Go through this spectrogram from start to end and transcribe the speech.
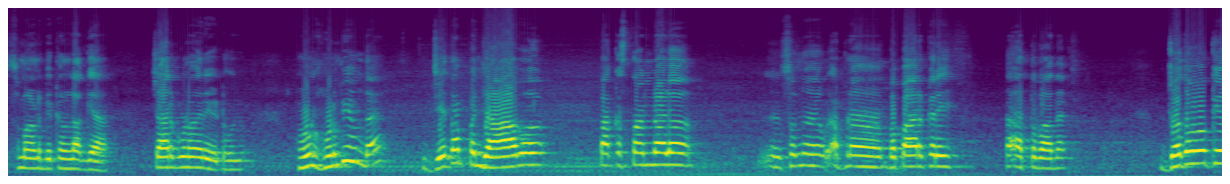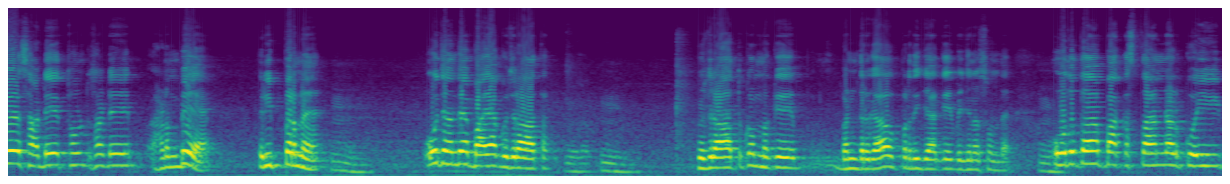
ਸਮਾਨ ਵਿਕਣ ਲੱਗ ਗਿਆ ਚਾਰ ਗੁਣਾ ਰੇਟ ਹੋ ਜੂ ਹੁਣ ਹੁਣ ਵੀ ਹੁੰਦਾ। ਜੇ ਤਾਂ ਪੰਜਾਬ ਪਾਕਿਸਤਾਨ ਨਾਲ ਆਪਣਾ ਵਪਾਰ ਕਰੇ ਤਾਂ ਅੱਤਵਾਦ ਹੈ। ਜਦੋਂ ਕਿ ਸਾਡੇ ਇੱਥੋਂ ਸਾਡੇ ਹੜੰਬੇ ਹੈ ਰੀਪਰ ਨੇ ਹੂੰ। ਉਹ ਜਾਂਦੇ ਆ ਬਾਇਆ ਗੁਜਰਾਤ। ਗੁਜਰਾਤ ਘੁੰਮ ਕੇ ਬੰਦਰਗਾਹ ਉੱਪਰ ਦੀ ਜਾ ਕੇ ਬਿਜ਼ਨਸ ਹੁੰਦਾ ਹੈ। ਉਦੋਂ ਤਾਂ ਪਾਕਿਸਤਾਨ ਨਾਲ ਕੋਈ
